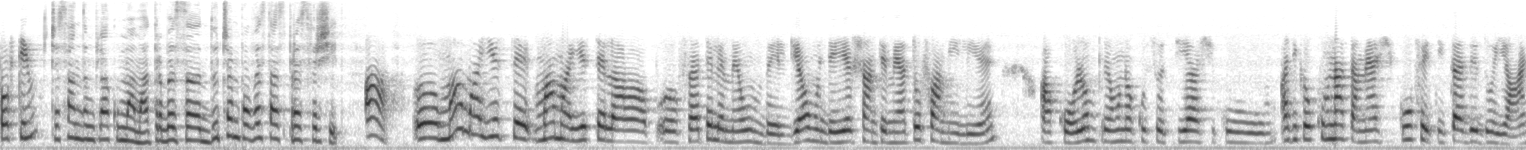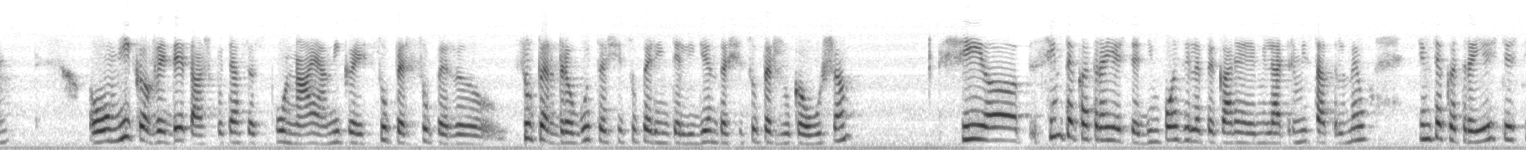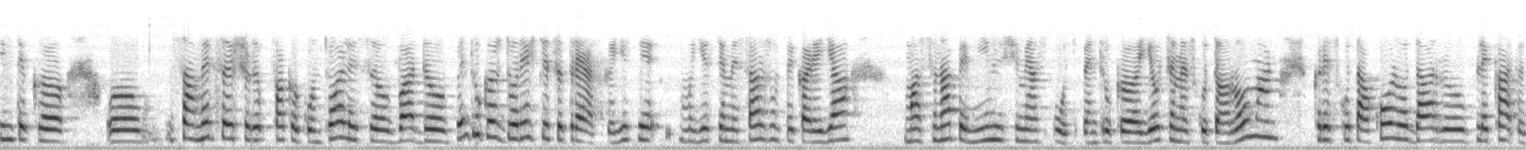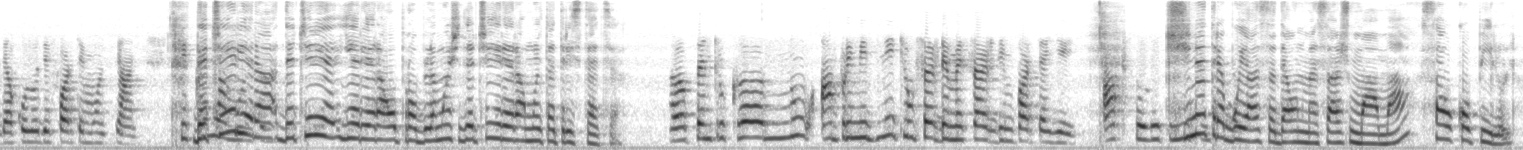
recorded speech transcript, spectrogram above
Mulțumit. Poftim? Ce s-a întâmplat cu mama? Trebuie să ducem povestea spre sfârșit. A, uh, mama este, mama este la uh, fratele meu în Belgia, unde el și-a întemeiat o familie acolo, împreună cu soția și cu, adică cu nata mea și cu fetița de 2 ani. O mică vedetă, aș putea să spun, aia mică e super, super, uh, super drăguță și super inteligentă și super jucăușă. Și uh, simte că trăiește, din pozele pe care mi le-a trimis tatăl meu, simte că trăiește, simte că uh, s-a mers să-și ră- facă controle, să vadă, pentru că își dorește să trăiască. Este, este mesajul pe care ea m-a sunat pe mine și mi-a spus, pentru că eu sunt născută în Roman, crescută acolo, dar uh, plecată de acolo de foarte mulți ani. Și De când ce, am ieri văzut- era, de ce ieri era o problemă și de ce ieri era multă tristețe? Uh, pentru că nu am primit niciun fel de mesaj din partea ei. Absolut Cine niciun. trebuia să dea un mesaj, mama sau copilul?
